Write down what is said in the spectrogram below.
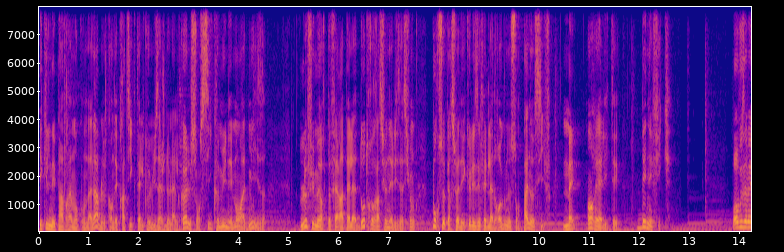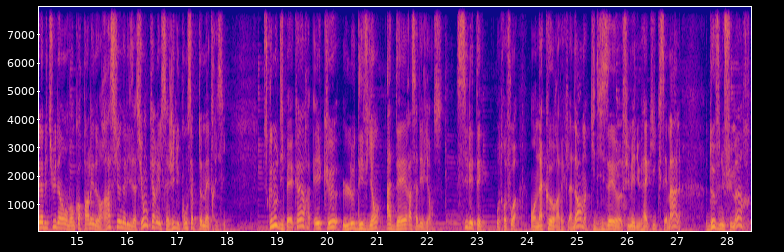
et qu'il n'est pas vraiment condamnable quand des pratiques telles que l'usage de l'alcool sont si communément admises le fumeur peut faire appel à d'autres rationalisations pour se persuader que les effets de la drogue ne sont pas nocifs, mais en réalité bénéfiques. Bon, vous avez l'habitude, hein, on va encore parler de rationalisation car il s'agit du concept maître ici. Ce que nous dit Baker est que le déviant adhère à sa déviance. S'il était, autrefois, en accord avec la norme, qui disait euh, fumer du hakik c'est mal, devenu fumeur,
